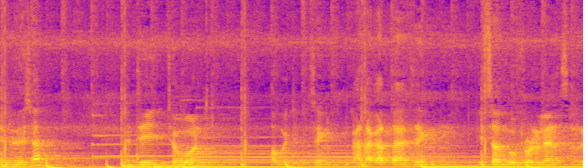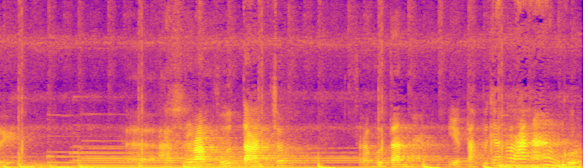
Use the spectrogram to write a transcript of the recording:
Indonesia jadi Jawa apa Cuk? sing kata-kata sing bisa mbok freelancer iki. Eh, arti- Serabutan, ya. Ya tapi kan orang nganggur.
